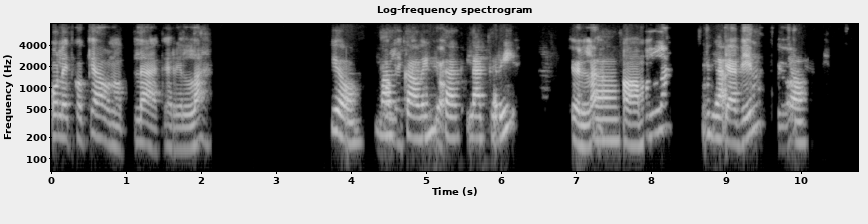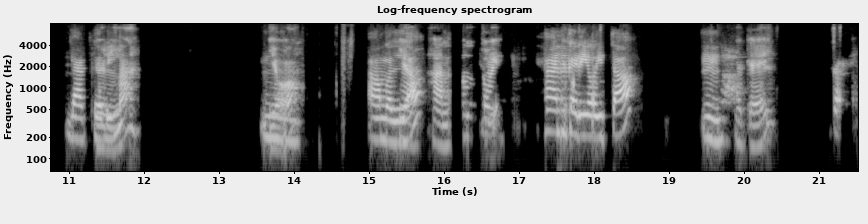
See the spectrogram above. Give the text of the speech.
oletko käynyt lääkärillä? Joo, mä Olet, kävin joo, lääkäri. kyllä, Uh, aamulla ja kävin, joo, joo, lääkäri. kyllä, joo. Aamulla. Ja hän Hän kirjoittaa. Mm. Ka-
